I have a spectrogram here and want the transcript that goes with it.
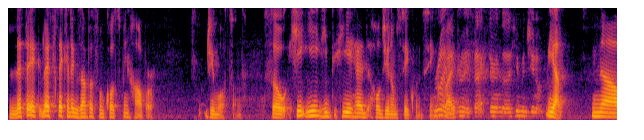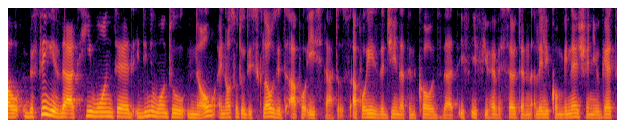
Let take, let's take an example from Cold Spring Harbor, Jim Watson. So he, he, he had whole genome sequencing, right? Right, right, back during the human genome. Yeah. Now, the thing is that he wanted, he didn't want to know and also to disclose its ApoE status. ApoE is the gene that encodes that if, if you have a certain allele combination, you get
